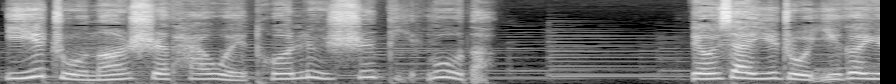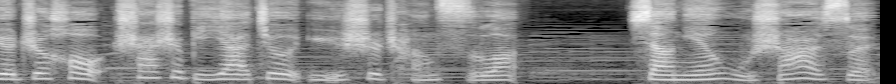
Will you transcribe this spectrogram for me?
遗嘱呢，是他委托律师笔录的。留下遗嘱一个月之后，莎士比亚就与世长辞了，享年五十二岁。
